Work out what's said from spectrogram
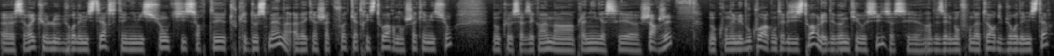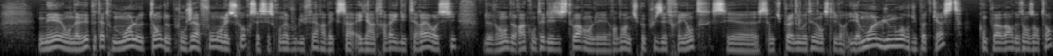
c'est vrai que le Bureau des Mystères, c'était une émission qui sortait toutes les deux semaines, avec à chaque fois quatre histoires dans chaque émission. Donc ça faisait quand même un planning assez chargé. Donc on aimait beaucoup raconter les histoires, les débunker aussi. Ça, c'est un des éléments fondateurs du Bureau des Mystères. Mais on avait peut-être moins le temps de plonger à fond dans les sources et c'est ce qu'on a voulu faire avec ça. Et il y a un travail littéraire aussi de vraiment de raconter des histoires en les rendant un petit peu plus effrayantes. C'est euh, un petit peu la nouveauté dans ce livre. Il y a moins l'humour du podcast qu'on peut avoir de temps en temps,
